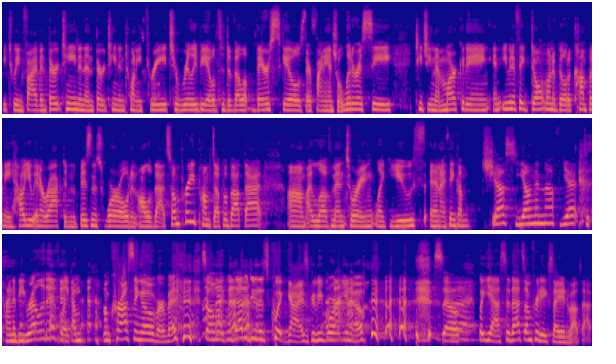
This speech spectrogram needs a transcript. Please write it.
between 5 and 13 and then 13 and 23 to really be able to develop their skills, their financial literacy, teaching them marketing, and even if they don't want to build a company, how you interact in the business world and all of that. So I'm pretty pumped up about that. Um, I love mentoring like youth, and I think I'm just young enough yet to kind of be relative. like I'm I'm crossing over, but so I'm like, we got to do this quick, guys, because before you know. so, but yeah, so that's I'm pretty excited about that.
